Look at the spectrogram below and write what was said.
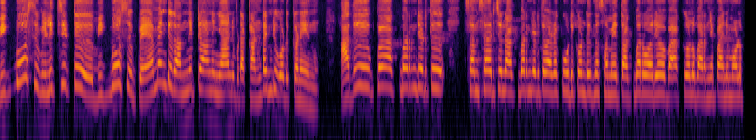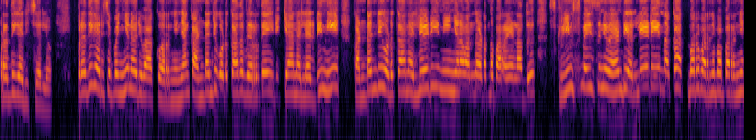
ബിഗ് ബോസ് വിളിച്ചിട്ട് ബിഗ് ബോസ് പേയ്മെന്റ് തന്നിട്ടാണ് ഞാൻ ഇവിടെ കണ്ടന്റ് കൊടുക്കണേന്ന്. അത് ഇപ്പൊ അക്ബറിന്റെ അടുത്ത് സംസാരിച്ചിട്ട് അക്ബറിന്റെ അടുത്ത് വഴക്ക് കൂടിക്കൊണ്ടിരുന്ന സമയത്ത് അക്ബർ ഓരോ വാക്കുകൾ പറഞ്ഞപ്പോ അനുമോൾ പ്രതികരിച്ചല്ലോ. പ്രതികരിച്ചപ്പോ ഇങ്ങനെ ഒരു വാക്ക് പറഞ്ഞു. ഞാൻ കണ്ടന്റ് കൊടുക്കാതെ വെറുതെ ഇരിക്കാനല്ലേടി നീ? കണ്ടന്റ് കൊടുക്കാനല്ലേടി നീ ഇങ്ങനെ വന്ന് കിടന്ന് പറയണത്? സ്ക്രീൻ സ്പേസിന് വേണ്ടി അല്ലേടി എന്നൊക്കെ അക്ബർ പറഞ്ഞപ്പോ പറഞ്ഞ്.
